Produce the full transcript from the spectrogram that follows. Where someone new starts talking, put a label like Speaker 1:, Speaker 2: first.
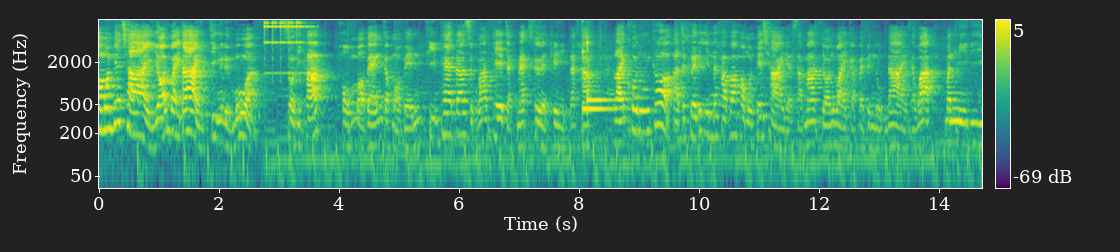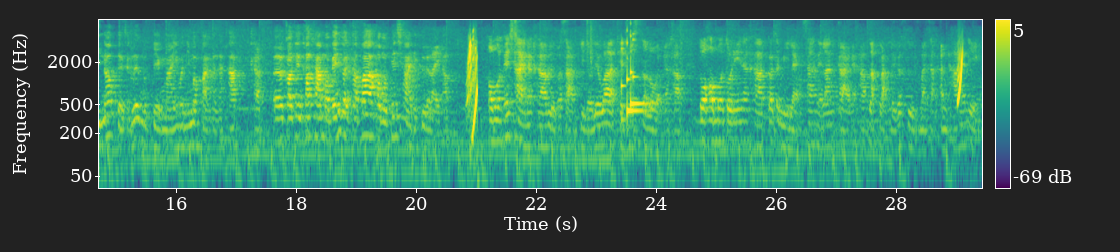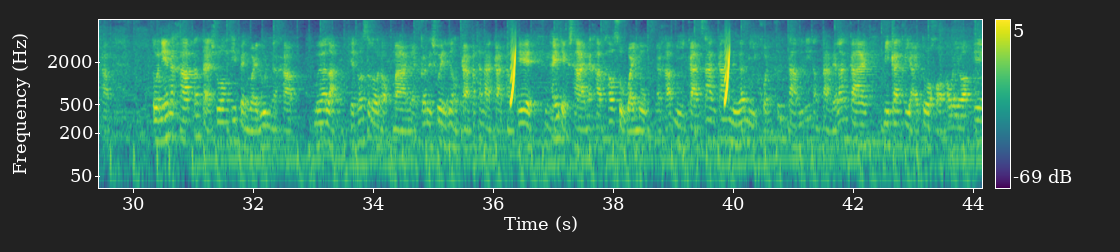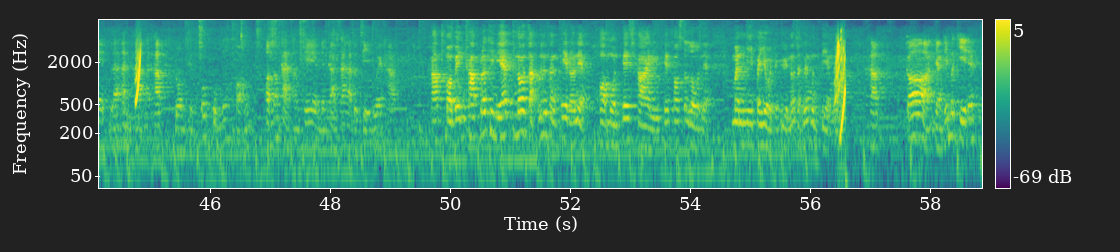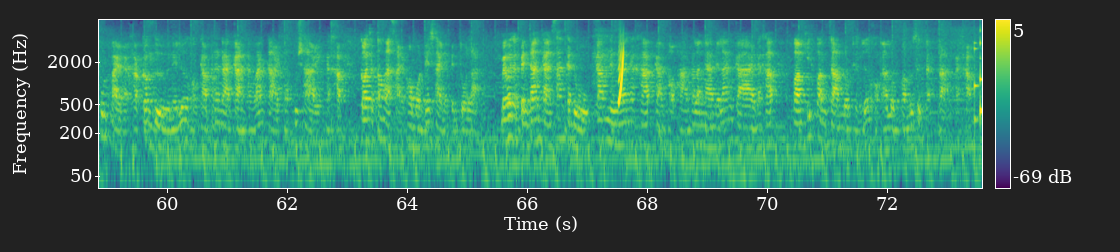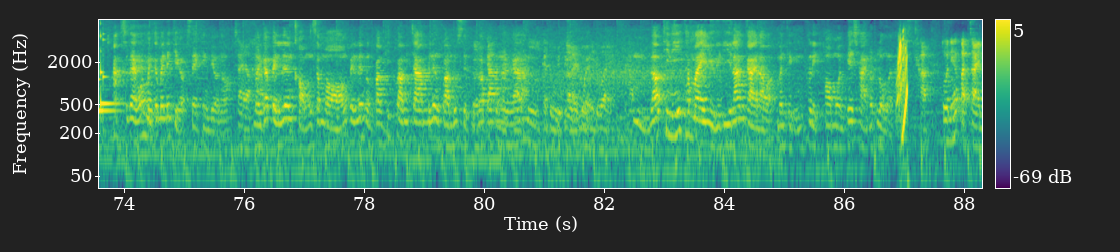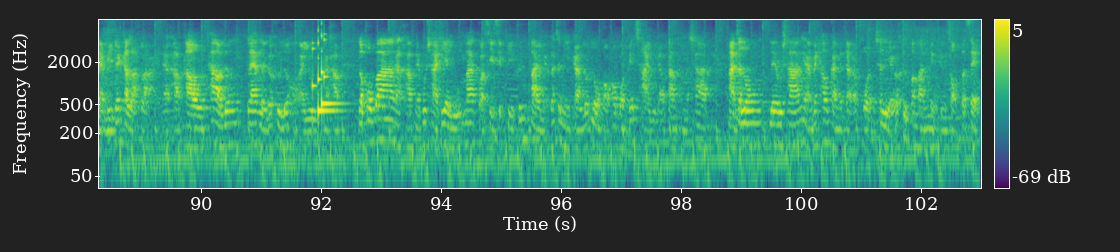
Speaker 1: อร์โมนเพศชายย้อนวัยได้จริงหรือมั่ว สวัสดีครับ ผมหมอแบงค์กับหมอเบนซ์ทีมแพทย์ด้านสุขภาพเพศจาก Max s t u d e n t Clinic นะครับ หลายคนก็อาจจะเคยได้ยินนะครับว่าฮอร์โมนเพศชายเนี่ยสามารถย้อนวัยกลับไปเป็นหนุ่มได้ แต่ว่ามันมีดีนอกเหนือจากเรื่องบนเตียงไหมวันนี้มาฟังกันนะครับ
Speaker 2: ครับ
Speaker 1: เออก่อนอื่นขอถามหมอเบนซ์ก่อนครับว่าฮอร์โมนเพศชายเนี่ยคืออะไรครับ
Speaker 2: ฮอร์โมนเพศชายนะครับหรือภาษาอังกฤษเราเรียกว่าเทสโทสเตอโรนนะครับตัวฮอร์โมนตัวนี้นะครับก็จะมีแหล่งสร้างในร่างกายนะครับ หลักๆเลยก็คือมาจากอันทะนั่นเองครับ ตัวนี้นะครับตั้งแต่ช่วงที่เป็นวัยรุ่นนะครับเมื่อหลังเทสโทสเตอโรนออกมาเนี่ยก็จะช่วยในเรื่องของการพัฒนาการทางเพศ ให้เด็กชายนะครับเข้าสู่วัยหนุ่มนะครับมีการสร้างกล้ามเนื้อมีขนขึ้นตามที่ต่างๆ ในร่างกาย มีการขยายตัวของอวัยวะเพศ และอันทะนะครับรวมถึงควบคุมเรื่องของความต้องการทางเพศในการสร้างอสุจิด้วยครับ
Speaker 1: ครับหมอเบนซ์ครับแล้วทีเนี้ยนอกจากเรื่องทางเพศแล้วเนี่ยฮอร์โมนเพศชายหรือเทสโทสเตอโรนเนี่ยมันมีประโยชน์อย่างอื่นนอกจากเรื่องบนเตียงไหมครับ
Speaker 2: ครับ ก็อย่างที่เมื่อกี้ได้พูดไปนะครับก็คือในเรื่องของการพัฒนาการทางร่างกายของผู้ชายนะครับก็จะต้องอาศัยฮอร์โมนเพศชายเนี่ยเป็นตัวหลัก ไม่ว่าจะเป็นด้านการสร้างกระดูกกล้ามเนื้อนะครับการเผาผลาญพลังงานในร่างกายนะครับ ความคิดความจำรวมถึงเรื่องของอารมณ์ความรู้สึกต่างๆนะครับ
Speaker 1: อะแสดงว่ามันก็ไม่ได้เกี่ยวกับเซ็กส์อย่างเดียวเนาะ
Speaker 2: ใช่แล้วครับ
Speaker 1: มันก็เป็นเรื่องของสมอง เป็นเรื่องของความคิดความจำเป็นเรื่องของความรู้สึกแล้วก็
Speaker 2: ก
Speaker 1: พั
Speaker 2: ล้าม
Speaker 1: ฒนา
Speaker 2: เนื้อ
Speaker 1: การ
Speaker 2: มีกระดูกอะไรพวกนี้ด้วยครับ
Speaker 1: อืมแล้วทีนี้ทำไมอยู่ดีๆร่างกายเราอะมันถึงผลิตฮอร์โมนเพศชายลดลงอะ
Speaker 2: ครับตัวเนี้ยปัจจัยเนี่ยมีด้วยกันหลากหลายนะครับ เอาถ้าเอาเรื่องแรกเลยก็คือเรื่องของอายุนะครับ เราพบว่านะครับในผู้ชายที่อายุมากกว่า 40 ปีขึ้นไปเนี่ยก็จะมีการลดลงของฮอร์โมนเพศชายอยู่แล้วตามธรรมชาติ อาจจะลงเร็วช้าเนี่ยไม่เท่าท่ากันในแต่ละคน เฉลี่ยก็คือประมาณ 1-2%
